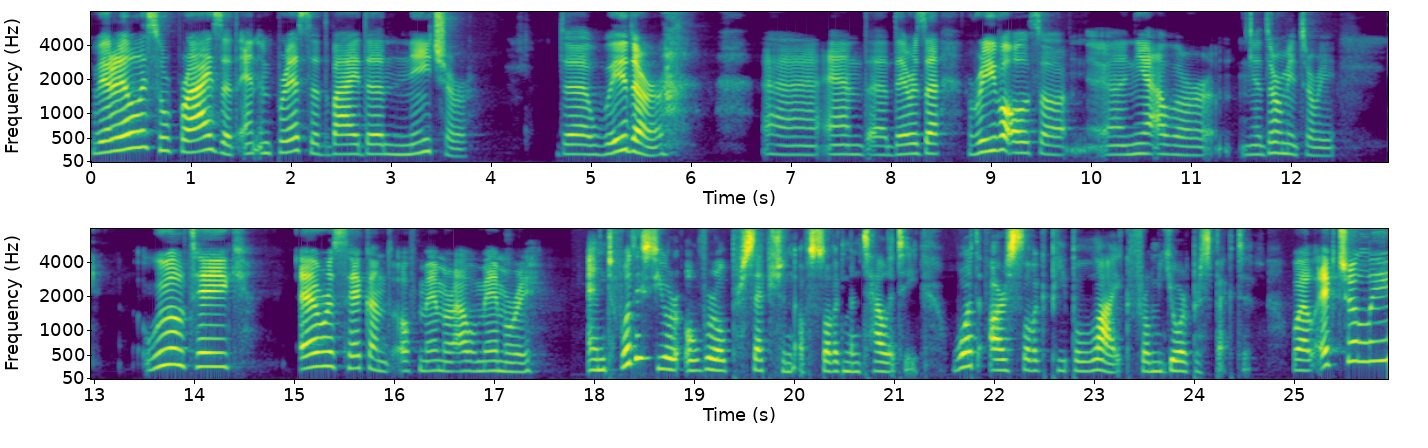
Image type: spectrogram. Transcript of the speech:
We're really surprised and impressed by the nature, the weather. Uh, and uh, there is a river also uh, near our dormitory. We will take every second of memory, our memory. And what is your overall perception of Slovak mentality? What are Slovak people like from your perspective? Well, actually,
